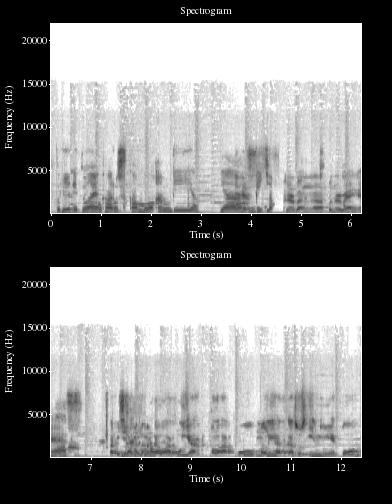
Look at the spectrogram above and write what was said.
butuhin itulah yang harus kamu ambil. Ya, yes. bijak. Bener banget, bener banget. Yes. Tapi sih teman-teman kalau aku ya, kalau aku melihat kasus ini itu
